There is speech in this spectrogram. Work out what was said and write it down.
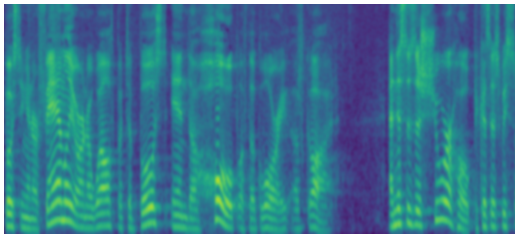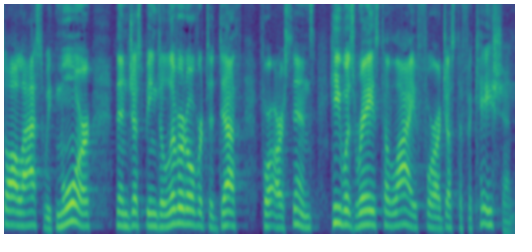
boasting in our family or in our wealth, but to boast in the hope of the glory of God. And this is a sure hope because, as we saw last week, more than just being delivered over to death for our sins, he was raised to life for our justification.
